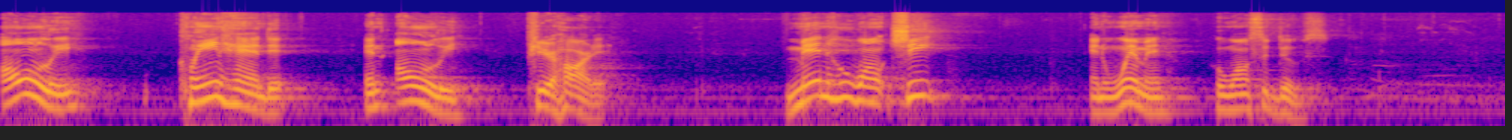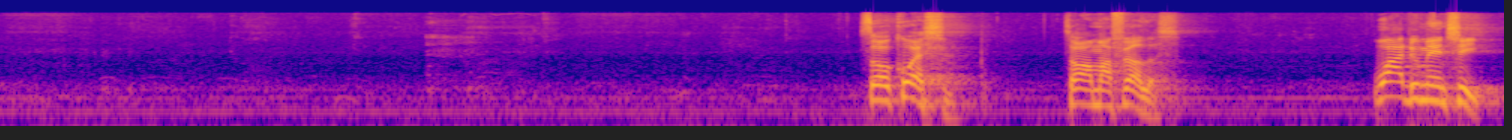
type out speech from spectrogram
Only clean handed, and only pure hearted. Men who won't cheat, and women who won't seduce. So, a question to all my fellas Why do men cheat?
